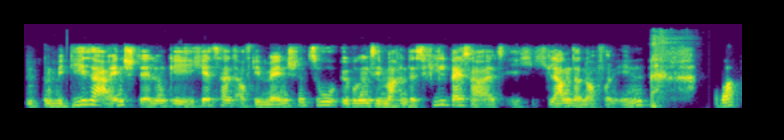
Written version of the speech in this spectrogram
Und mit dieser Einstellung gehe ich jetzt halt auf die Menschen zu. Übrigens, sie machen das viel besser als ich. Ich lerne da noch von ihnen. Aber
